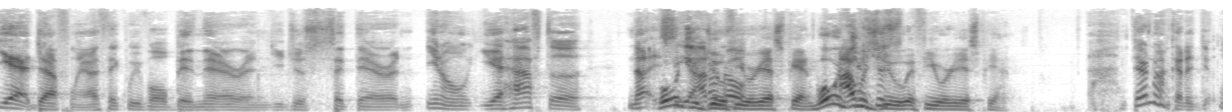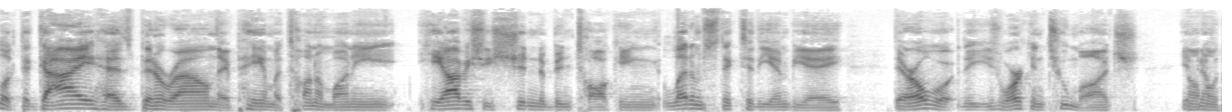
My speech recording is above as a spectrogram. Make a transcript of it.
Yeah, definitely. I think we've all been there, and you just sit there, and you know, you have to. Not, What would see, you I do don't if you were ESPN? What would you do just- if you were ESPN? They're not going to do. Look, the guy has been around. They pay him a ton of money. He obviously shouldn't have been talking. Let him stick to the NBA. They're over. He's working too much. You know,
